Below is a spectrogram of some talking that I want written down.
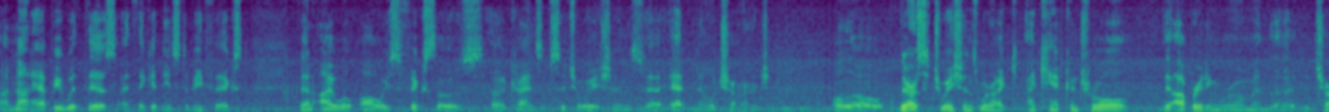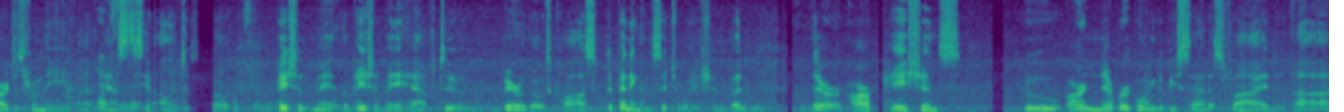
I'm not happy with this, I think it needs to be fixed, then I will always fix those uh, kinds of situations at, at no charge. Mm-hmm. Although there are situations where I, I can't control the operating room and the charges from the uh, anesthesiologist. So patient may the patient may have to bear those costs depending on the situation. But mm-hmm. there are patients who are never going to be satisfied. Uh,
